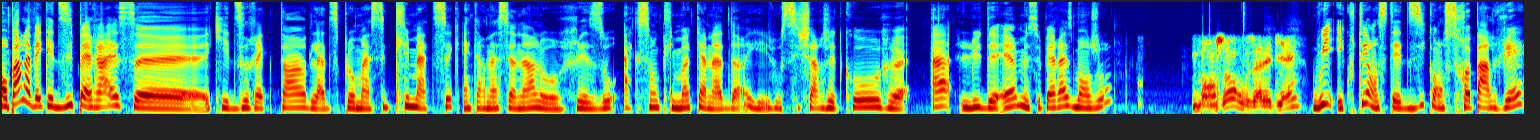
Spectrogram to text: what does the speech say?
On parle avec Eddie Perez, euh, qui est directeur de la diplomatie climatique internationale au réseau Action Climat Canada. Il est aussi chargé de cours euh, à l'UDM. Monsieur Perez, bonjour. Bonjour, vous allez bien? Oui, écoutez, on s'était dit qu'on se reparlerait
